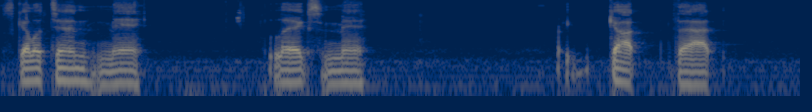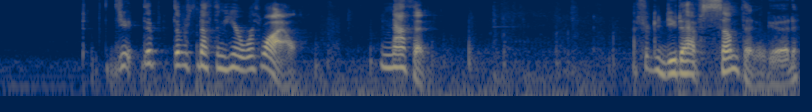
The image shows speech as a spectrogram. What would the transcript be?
Skeleton, meh. Legs, meh. Already got that. There, there was nothing here worthwhile. Nothing. I figured you'd have something good.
